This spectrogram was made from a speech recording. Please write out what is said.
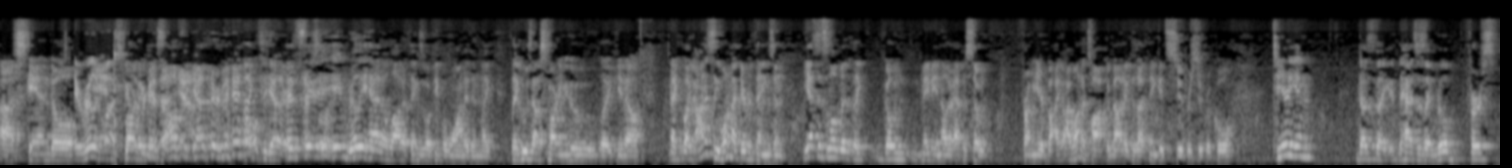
uh, Scandal. It really and was. People forget Spartacus that, all yeah. together, man. Like, All together. It, it really had a lot of things of what people wanted, and like like who's outsmarting who, like you know. Like, like honestly, one of my favorite things, and yes, it's a little bit like going maybe another episode from here, but I, I want to talk about it because I think it's super super cool. Tyrion does like has his like real first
